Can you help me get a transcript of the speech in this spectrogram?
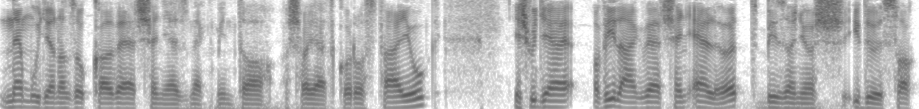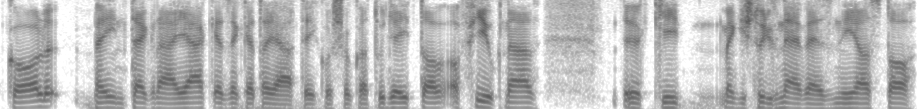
nem ugyanazokkal versenyeznek, mint a, a saját korosztályuk, és ugye a világverseny előtt bizonyos időszakkal beintegrálják ezeket a játékosokat. Ugye itt a, a fiúknál ki meg is tudjuk nevezni azt a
